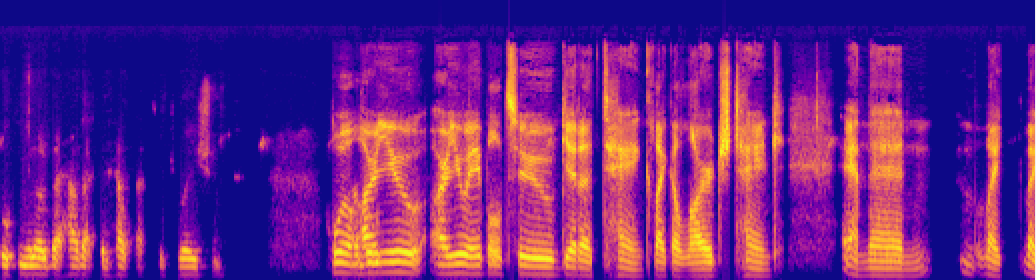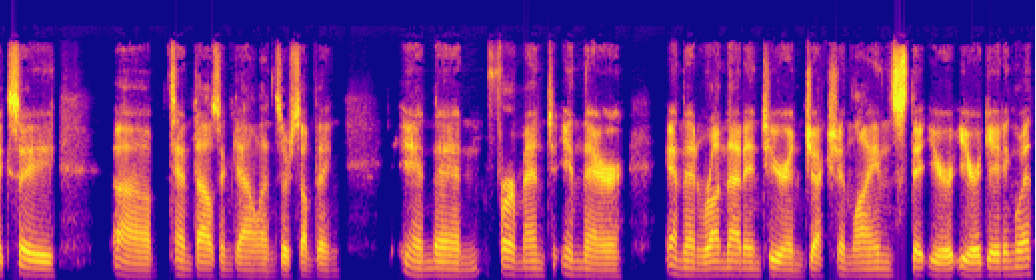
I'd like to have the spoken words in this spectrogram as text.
talking a lot about how that can help that situation. Well, are you are you able to get a tank like a large tank and then like like say uh, 10,000 gallons or something and then ferment in there and then run that into your injection lines that you're irrigating with?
